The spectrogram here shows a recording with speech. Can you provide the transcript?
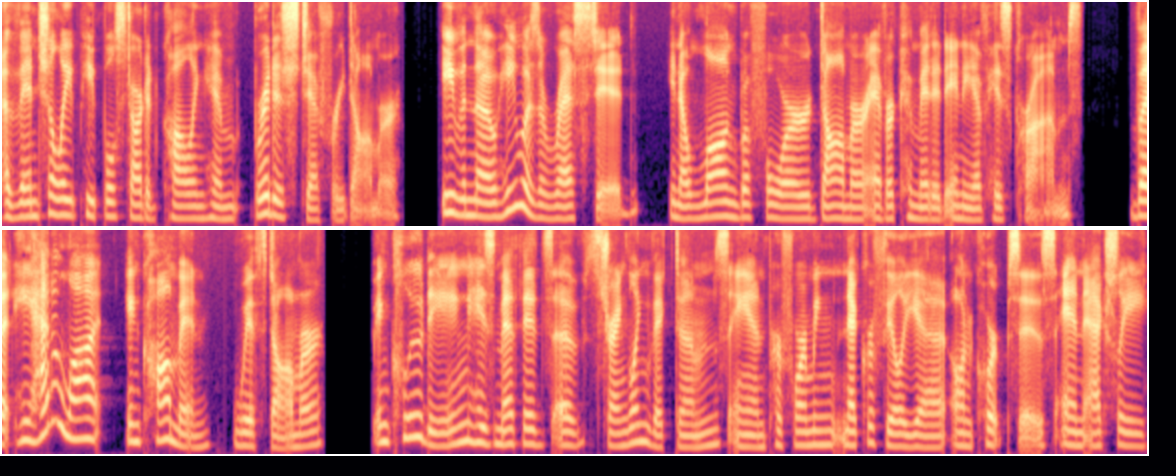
Eventually, people started calling him British Jeffrey Dahmer, even though he was arrested, you know, long before Dahmer ever committed any of his crimes. But he had a lot in common with Dahmer, including his methods of strangling victims and performing necrophilia on corpses and actually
